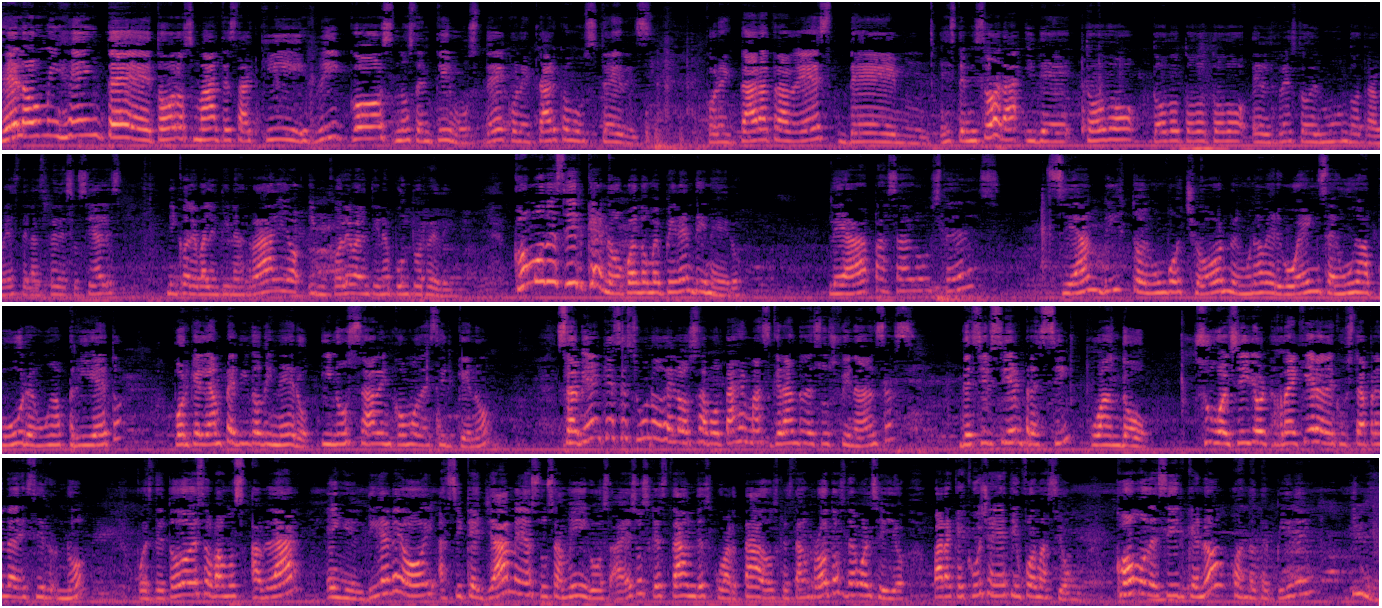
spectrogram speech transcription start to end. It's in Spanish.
Hello mi gente, todos los martes aquí, ricos nos sentimos de conectar con ustedes, conectar a través de mm, esta emisora y de todo, todo, todo, todo el resto del mundo a través de las redes sociales, Nicole Valentina Radio y nicolevalentina.rd. ¿Cómo decir que no cuando me piden dinero? ¿Le ha pasado a ustedes? ¿Se han visto en un bochorno, en una vergüenza, en un apuro, en un aprieto? Porque le han pedido dinero y no saben cómo decir que no. ¿Sabían que ese es uno de los sabotajes más grandes de sus finanzas? Decir siempre sí cuando su bolsillo requiere de que usted aprenda a decir no. Pues de todo eso vamos a hablar en el día de hoy, así que llame a sus amigos, a esos que están descuartados, que están rotos de bolsillo, para que escuchen esta información. ¿Cómo decir que no cuando te piden dinero?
